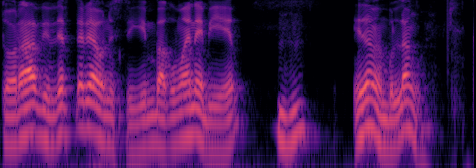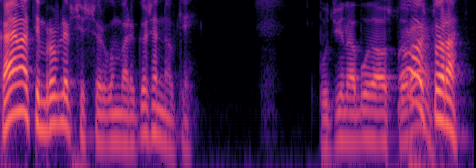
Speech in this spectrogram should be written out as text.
τώρα τη δεύτερη αγωνιστική που ακόμα είναι πιέ, είδαμε πολλά γκολ. Κάνε μας την πρόβλεψη σου, εγώ μπαρε, ποιος είναι οκ. Που τσίνα που είδα ως Ως τώρα, τώρα.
